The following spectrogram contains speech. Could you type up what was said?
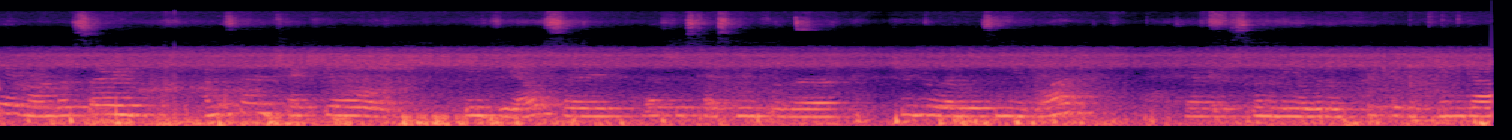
Okay, Rhonda, so I'm just going to check your BGL. So that's just testing for the sugar levels in your blood. So it's going to be a little prick of the finger.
